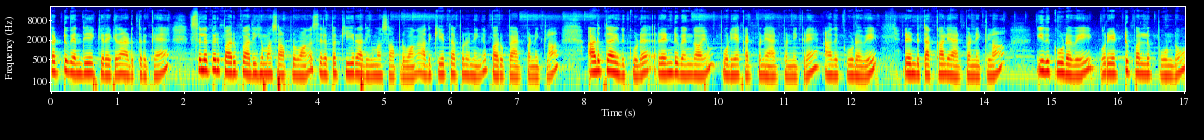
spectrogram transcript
கட்டு வெந்தயக்கீரைக்கு தான் எடுத்திருக்கேன். சில பேர் பருப்பு அதிகமாக சாப்பிடுவாங்க சில பேர் கீரை அதிகமாக சாப்பிடுவாங்க. அதுக்கேற்றாப்புல நீங்கள் பருப்பு ஆட் பண்ணிக்கலாம். அடுத்த இது கூட ரெண்டு வெங்காயம் பொடியாக கட் பண்ணி ஆட் பண்ணிக்கிறேன். அது கூடவே ரெண்டு தக்காளி ஆட் பண்ணிக்கலாம். இது கூடவே ஒரு எட்டு பல்லு பூண்டும்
